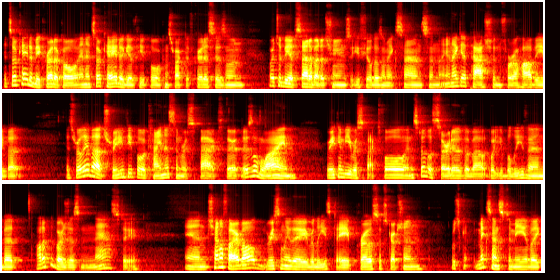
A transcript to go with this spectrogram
it's okay to be critical and it's okay to give people constructive criticism or to be upset about a change that you feel doesn't make sense. And, and I get passion for a hobby, but it's really about treating people with kindness and respect. There, there's a line where you can be respectful and still assertive about what you believe in, but a lot of people are just nasty. And Channel Fireball recently they released a pro subscription, which makes sense to me. Like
